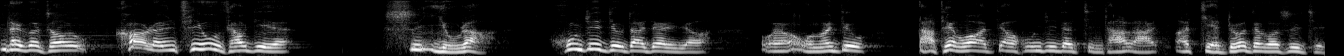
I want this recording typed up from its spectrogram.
那个时候，客人欺负小姐是有了，婚具就在这里啊，我我们就打电话叫婚具的警察来啊，解决这个事情。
